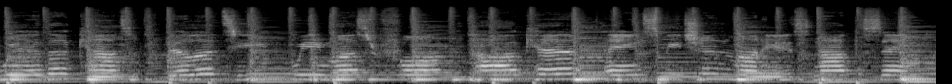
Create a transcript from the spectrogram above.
With accountability, we must reform our campaign. Speech and money is not the same.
